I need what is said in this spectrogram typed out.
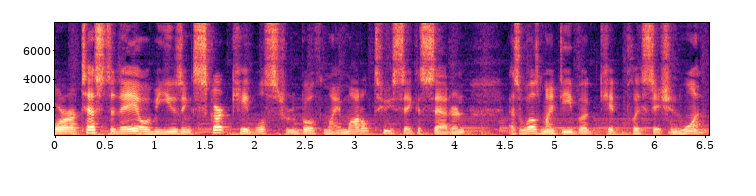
For our test today, I will be using SCART cables through both my Model 2 Sega Saturn as well as my debug kit PlayStation 1.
